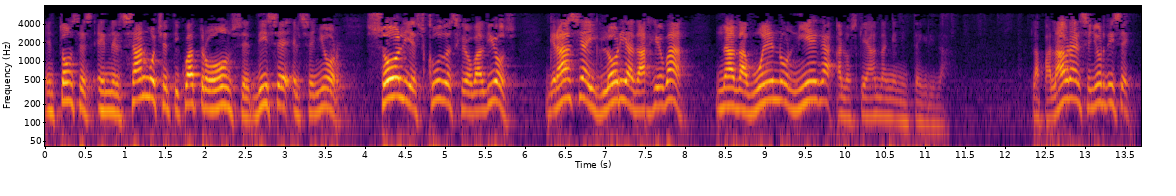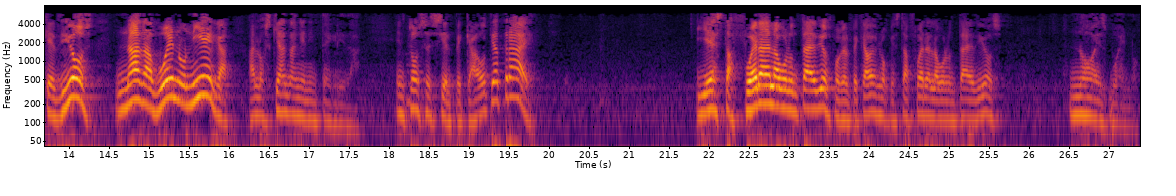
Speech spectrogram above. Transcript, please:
Entonces, en el Salmo 84.11 dice el Señor, Sol y escudo es Jehová Dios, gracia y gloria da Jehová, nada bueno niega a los que andan en integridad. La palabra del Señor dice que Dios nada bueno niega a los que andan en integridad. Entonces, si el pecado te atrae y está fuera de la voluntad de Dios, porque el pecado es lo que está fuera de la voluntad de Dios, no es bueno.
